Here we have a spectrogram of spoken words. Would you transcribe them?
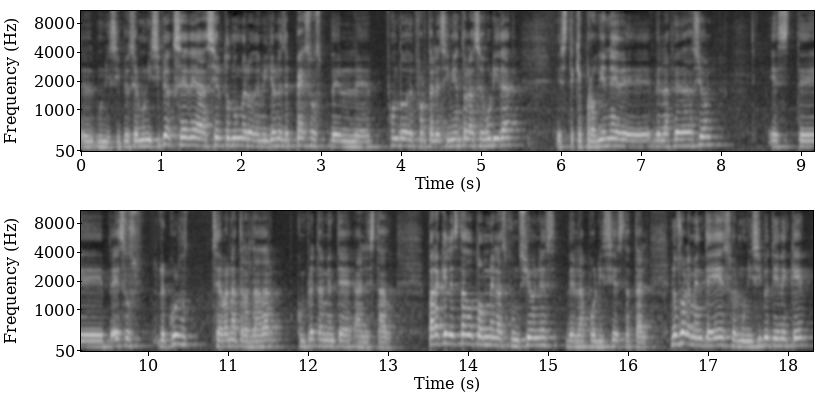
el municipio. Si el municipio accede a cierto número de millones de pesos del eh, Fondo de Fortalecimiento de la Seguridad, este, que proviene de, de la federación, este, esos recursos se van a trasladar completamente al Estado, para que el Estado tome las funciones de la policía estatal. No solamente eso, el municipio tiene que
